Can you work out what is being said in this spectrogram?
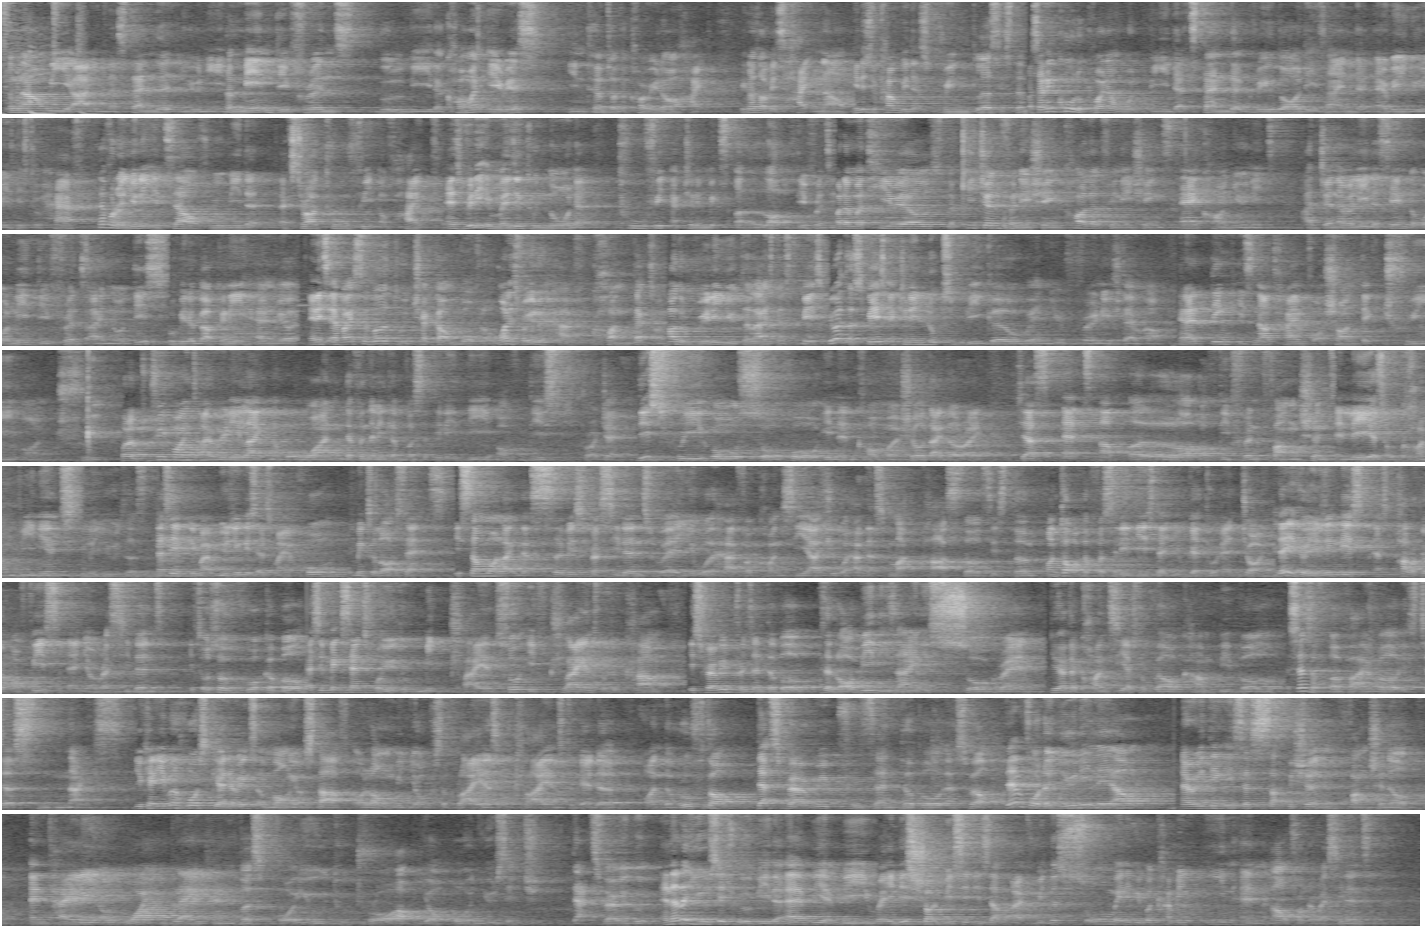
So now we are in the standard unit. The main difference will be the common areas in terms of the corridor height because of its height now, it needs to come with a sprinkler system. But something cool to point out would be that standard grill door design that every unit needs to have. Then for the unit itself will be that extra 2 feet of height. And it's really amazing to know that 2 feet actually makes a lot of difference. But the materials, the kitchen finishing, toilet finishings, aircon units, are generally the same. The only difference I notice will be the balcony handrail. And it's advisable to check out both. One is for you to have context on how to really utilize the space because the space actually looks bigger when you furnish them up. And I think it's now time for Sean take 3 on 3. For the 3 points I really like, number 1, definitely the versatility of this project. This freehold Soho in a commercial title, right? just adds up a lot of different functions and layers of convenience to the users. Let's say if I'm using this as my home, it makes a lot of sense. It's somewhat like the service residence where you will have a concierge, you will have the smart parcel system on top of the facilities that you get to enjoy. Then if you're using this as part of your office and your residence, it's also workable as it makes sense for you to meet clients. So if clients were to come, it's very presentable. The lobby design is so grand. You have the concierge to welcome people. The sense of arrival is just nice. You can even host gatherings among your staff along with your suppliers or clients together on the rooftop. That's very presentable as well. Then for the unit layout, everything is just sufficient, functional, entirely a white blank canvas for you to draw up your own usage. That's very good. Another usage will be the Airbnb, where in this short visit itself, I've witnessed so many people coming in and out from the residence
